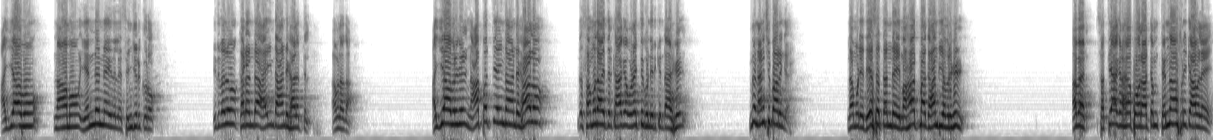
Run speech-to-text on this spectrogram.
ஐயாவும் நாமும் என்னென்ன இதில் செஞ்சிருக்கிறோம்? இது வெறும் கடந்த ஐந்து ஆண்டு காலத்தில். அவ்வளவுதான். ஐயா அவர்கள் நாற்பத்தி ஐந்து ஆண்டு காலம் இந்த சமுதாயத்திற்காக உழைத்துக் கொண்டிருக்கின்றார்கள். இன்னும் நினைச்சு பாருங்க. நம்முடைய தேச தந்தை மகாத்மா காந்தி அவர்கள் அவர் சத்தியாகிரக போராட்டம் தென்னாப்பிரிக்காவிலே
